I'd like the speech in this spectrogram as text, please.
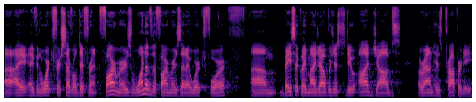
Uh, I, I, even worked for several different farmers. One of the farmers that I worked for, um, basically, my job was just to do odd jobs around his property.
